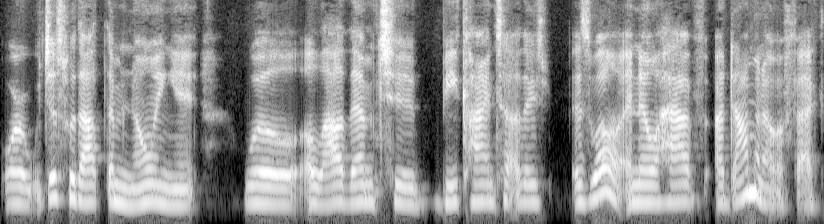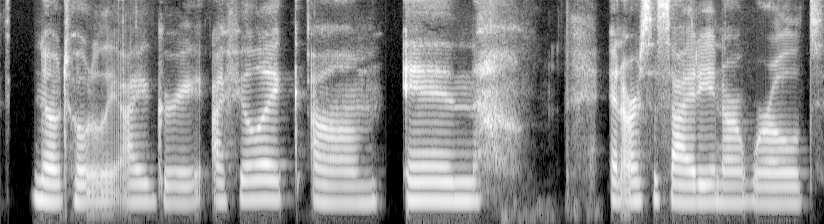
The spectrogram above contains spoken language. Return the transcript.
or just without them knowing it will allow them to be kind to others as well and it will have a domino effect no totally i agree i feel like um in in our society in our world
